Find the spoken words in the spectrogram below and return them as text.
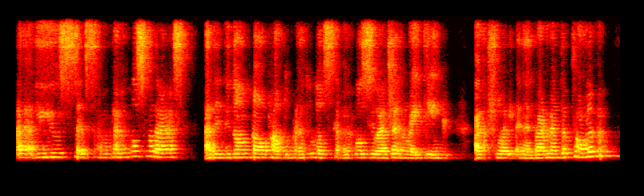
uh, you use some chemicals for that. And if you don't know how to handle those chemicals, you are generating actually an environmental problem.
